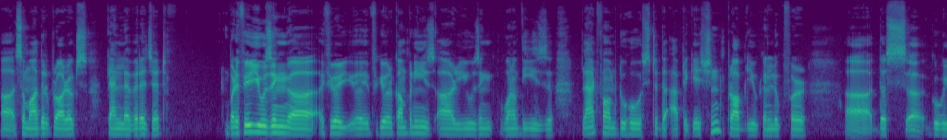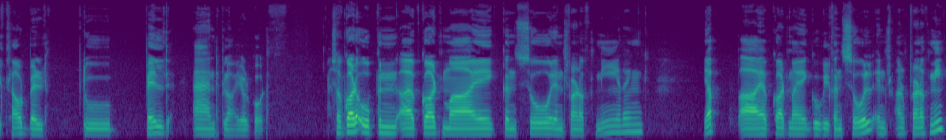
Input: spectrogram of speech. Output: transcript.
uh, some other products can leverage it. But if you're using, uh, if your if your companies are using one of these platform to host the application, probably you can look for this uh, Google Cloud Build to build and deploy your code. So I've got to open, I've got my console in front of me, I think. Yep, I have got my Google console in, in front of me.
